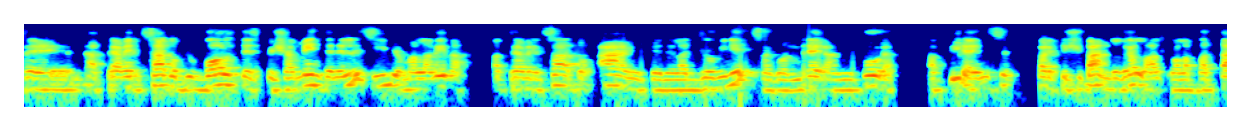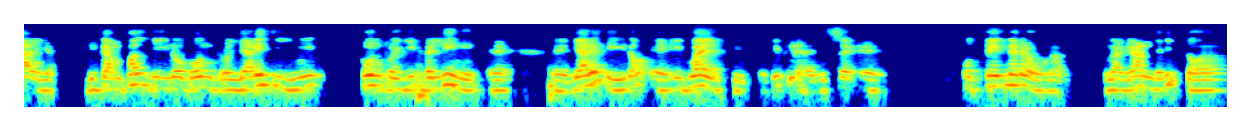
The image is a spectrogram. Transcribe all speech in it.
eh, attraversato più volte, specialmente nell'esilio, ma l'aveva attraversato anche nella giovinezza quando era ancora a Firenze, partecipando tra l'altro alla battaglia di Campaldino contro gli Aretini, contro i ghibellini eh, eh, di Aretino e i Guelfi di Firenze eh, ottennero una, una grande vittoria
